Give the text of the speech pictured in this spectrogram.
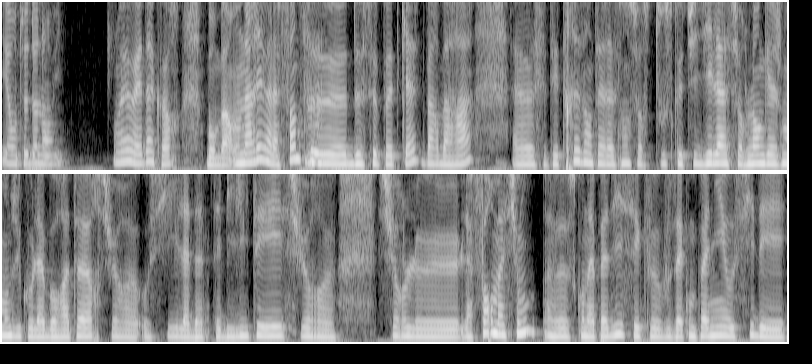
et on te donne envie. Ouais, ouais, d'accord. Bon, bah, on arrive à la fin de ce, Mm. de ce podcast, Barbara. Euh, C'était très intéressant sur tout ce que tu dis là, sur l'engagement du collaborateur, sur euh, aussi l'adaptabilité, sur, euh, sur le, la formation. Euh, ce qu'on n'a pas dit, c'est que vous accompagnez aussi des,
